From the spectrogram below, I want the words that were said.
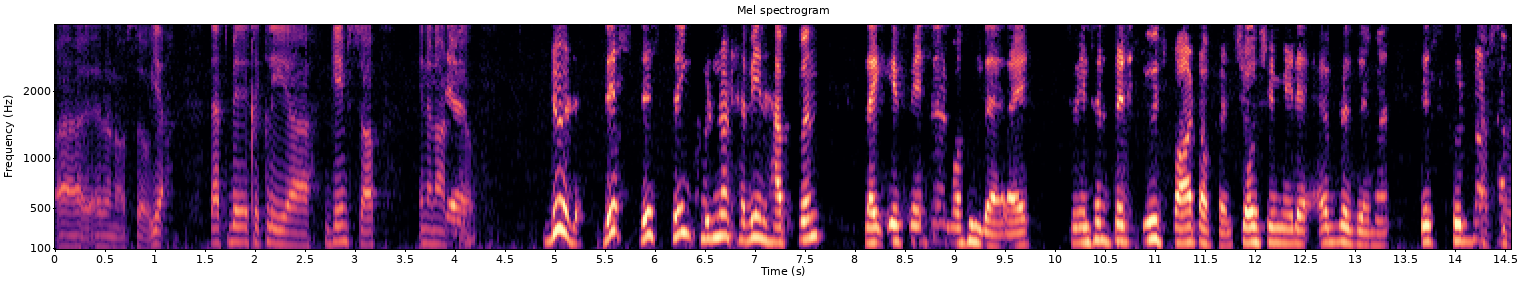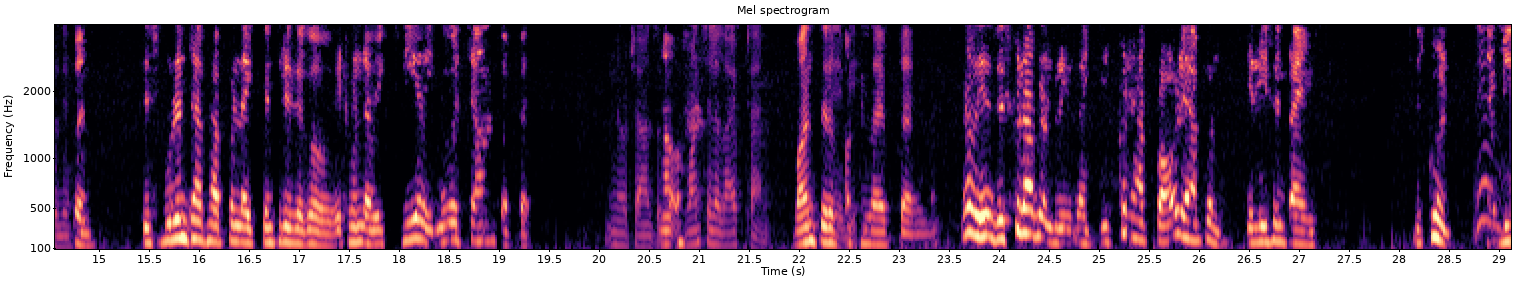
Uh, I don't know. So yeah, that's basically uh, GameStop in a nutshell. Dude this this thing could not have been happen like if internet wasn't there right so internet played a huge part of it social media everything man this could not Absolutely. happen this wouldn't have happened like centuries ago it wouldn't have been clearly no chance of it No chance of No. it. Once in a lifetime. once in a fucking lifetime man. no this could happen like it could have probably happened in recent times it could Yeah, Like, we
